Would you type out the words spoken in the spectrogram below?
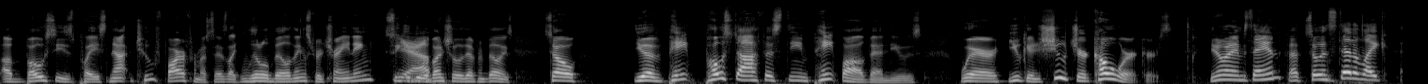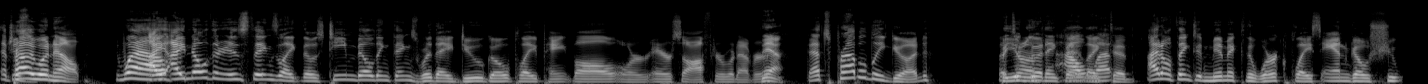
a Bosie's place not too far from us. There's like little buildings for training, so you can do a bunch of little different buildings. So you have paint post office themed paintball venues where you can shoot your coworkers. You know what I'm saying? That's- so instead of like It just- probably wouldn't help. well, I, I know there is things like those team building things where they do go play paintball or airsoft or whatever. Yeah. That's probably good. But you don't good think that, like, to- I don't think to mimic the workplace and go shoot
